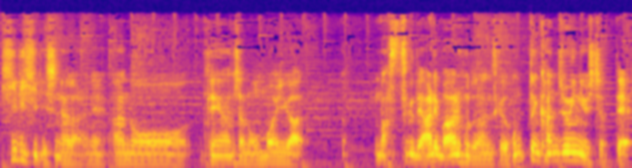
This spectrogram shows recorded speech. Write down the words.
ヒリヒリしながらね、あのー、提案者の思いがまっすぐであればあるほどなんですけど本当に感情移入しちゃって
